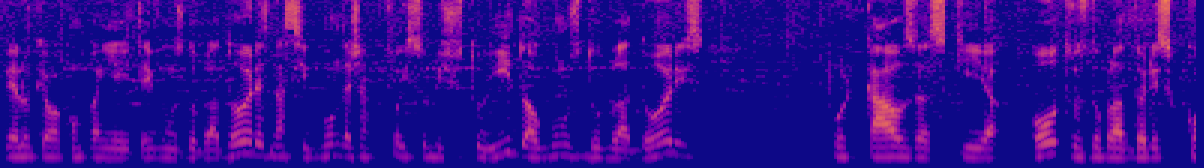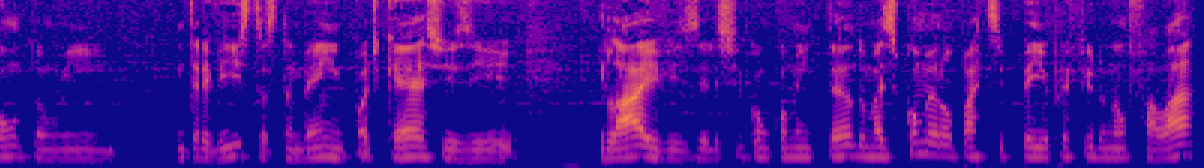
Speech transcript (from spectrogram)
pelo que eu acompanhei, teve uns dubladores, na segunda já foi substituído alguns dubladores por causas que outros dubladores contam em entrevistas também, em podcasts e, e lives, eles ficam comentando, mas como eu não participei, eu prefiro não falar,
